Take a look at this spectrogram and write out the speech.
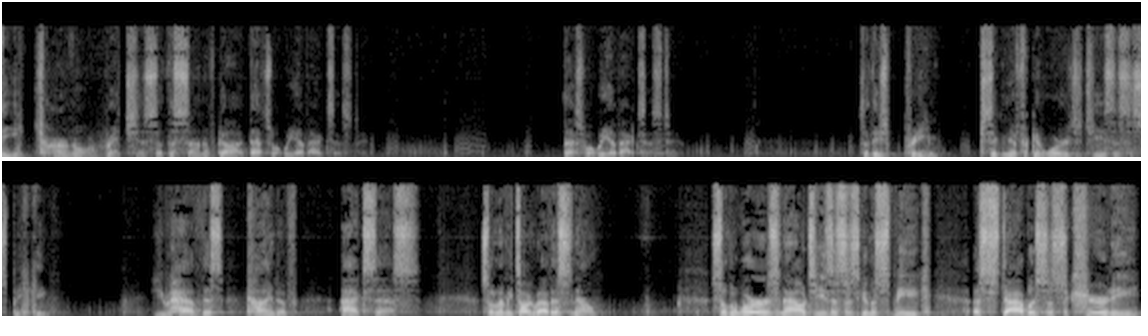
the eternal riches of the Son of God. That's what we have access to. That's what we have access to. So these pretty significant words Jesus is speaking. You have this kind of access. So let me talk about this now. So the words now Jesus is going to speak establish a security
